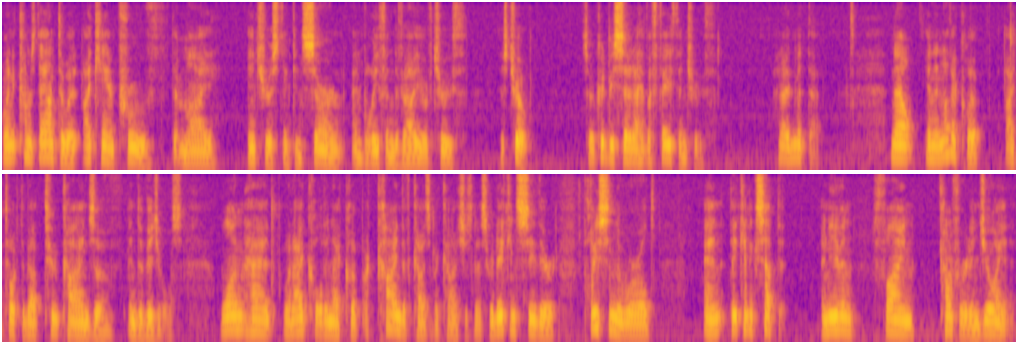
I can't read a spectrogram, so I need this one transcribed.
when it comes down to it, I can't prove that my interest and concern and belief in the value of truth is true. So it could be said I have a faith in truth. And I admit that. Now, in another clip, I talked about two kinds of individuals. One had what I called in that clip a kind of cosmic consciousness where they can see their place in the world and they can accept it and even find comfort and joy in it.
